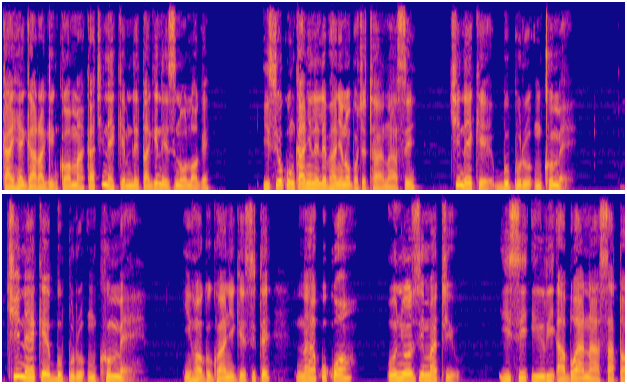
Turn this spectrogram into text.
Ka ihe gara gị nke ọma ka chineke m leta gị n'ezinụlọ gị. Isiokwu nke anyị na-eleba anya n'ụbọchị taa na-asị chineke bupụrụ nkume. Chineke bupụrụ nkume. Ihe ọgụgụ anyị ga-esite n'akwụkwọ onye ozi Matiu isi iri abụọ na asatọ.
